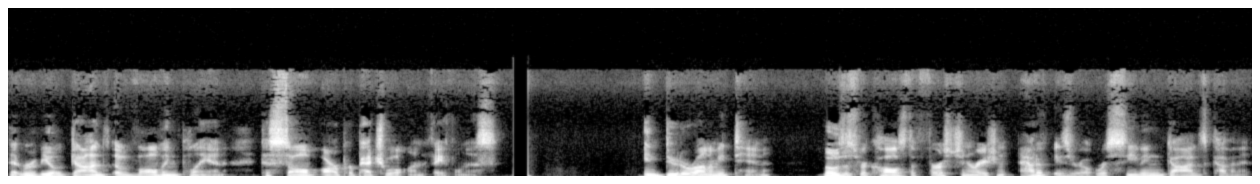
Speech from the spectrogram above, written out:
that reveal God's evolving plan to solve our perpetual unfaithfulness. In Deuteronomy 10, Moses recalls the first generation out of Israel receiving God's covenant.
